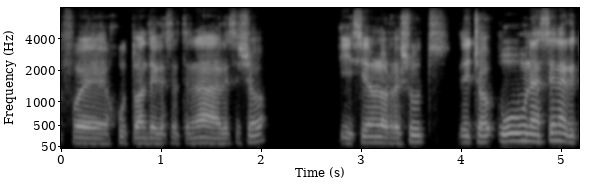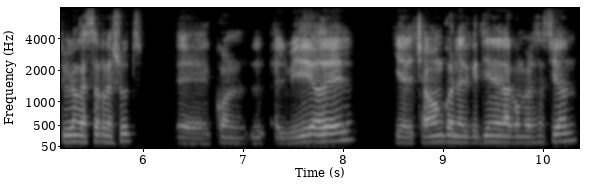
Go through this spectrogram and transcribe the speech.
Fue justo antes que se estrenara, qué sé yo. hicieron los reshoots. De hecho, hubo una escena que tuvieron que hacer reshoots eh, con el video de él y el chabón con el que tiene la conversación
